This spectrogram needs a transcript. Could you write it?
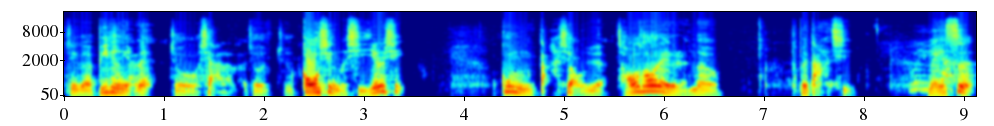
这个鼻涕眼泪就下来了，就就高兴的喜极而泣。公大笑曰：“曹操这个人呢，特别大气。每次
